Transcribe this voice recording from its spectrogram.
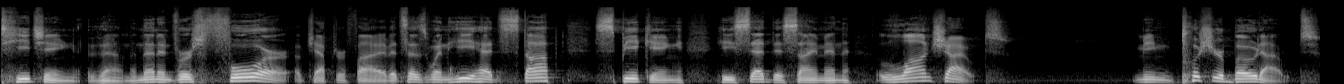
teaching them. And then in verse 4 of chapter 5, it says, When he had stopped speaking, he said to Simon, Launch out. I mean, push your boat out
